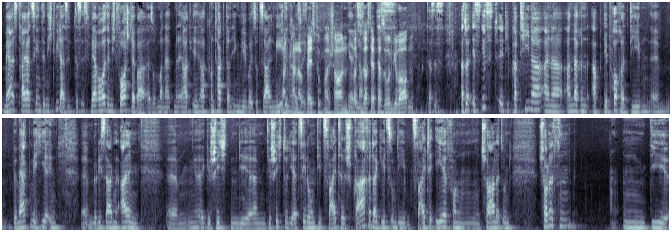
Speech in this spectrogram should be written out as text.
mehr als drei Jahrzehnte nicht wieder. Also das ist, wäre heute nicht vorstellbar. Also man hat, man hat, hat Kontakt dann irgendwie über die sozialen Medien. Man kann auf so. Facebook mal schauen, ja, was genau. ist aus der Person das, geworden. Das ist, also es ist äh, die Patina einer anderen Ab Epoche, die äh, bemerken wir hier in, äh, würde ich sagen, allen ähm, Geschichten, die ähm, Geschichte, die Erzählung, die zweite Sprache. Da geht es um die zweite Ehe von Charlotte und Jonathan. Die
